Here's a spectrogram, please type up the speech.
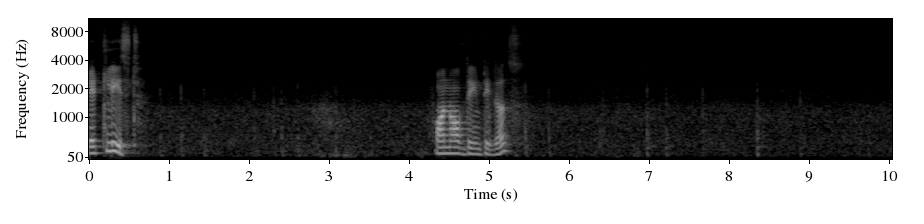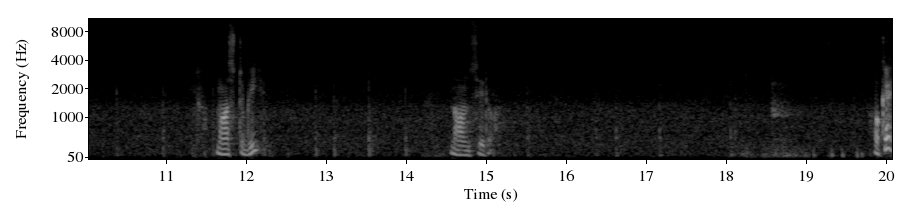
at least one of the integrals must be non-zero. Okay.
